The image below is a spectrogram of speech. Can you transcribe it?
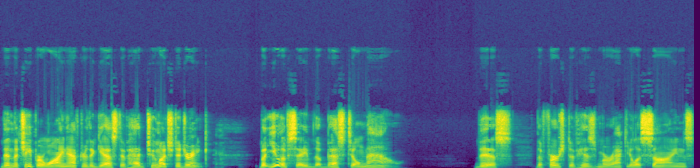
then the cheaper wine after the guests have had too much to drink. But you have saved the best till now. This, the first of his miraculous signs,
